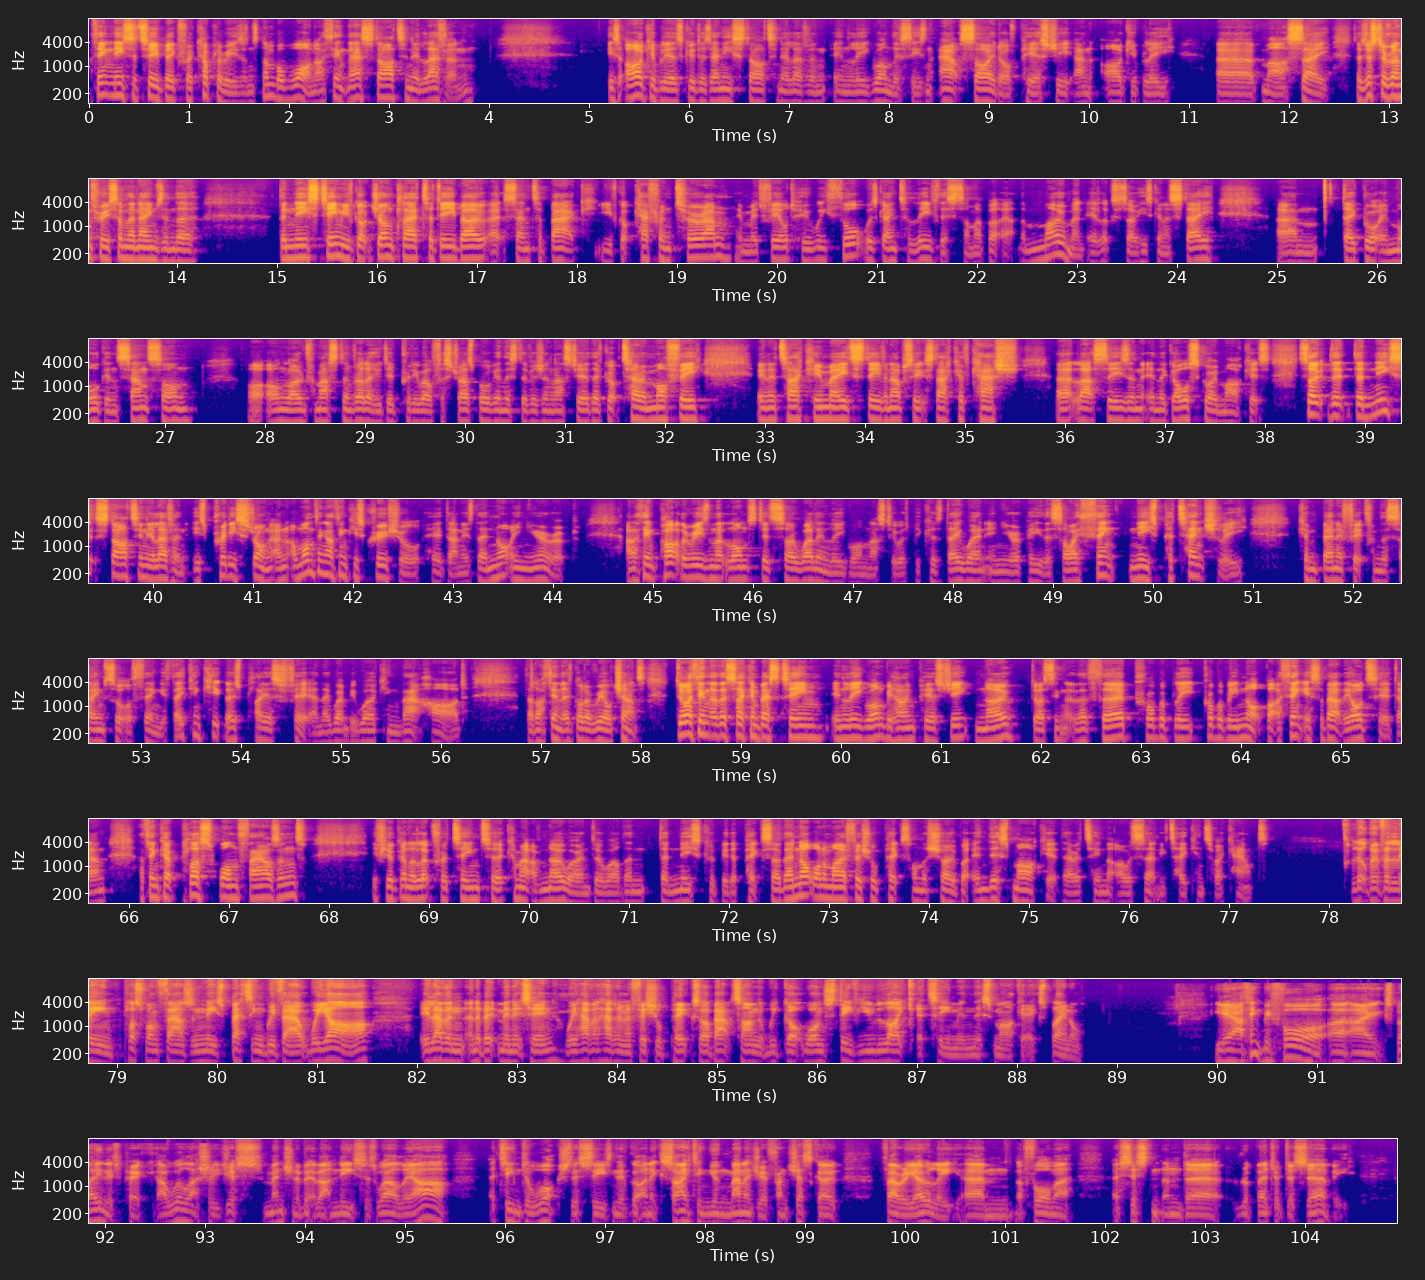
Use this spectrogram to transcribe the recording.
I think Nice are too big for a couple of reasons. Number one, I think their starting 11 is arguably as good as any starting 11 in Ligue 1 this season outside of PSG and arguably uh, Marseille. So just to run through some of the names in the the Nice team, you've got Jean-Clair Todibo at centre back. You've got Khéphren Thuram in midfield, who we thought was going to leave this summer, but at the moment it looks as though he's going to stay. Um, they brought in Morgan Sanson on loan from Aston Villa, who did pretty well for Strasbourg in this division last year. They've got Terem Moffi in attack, who made Steve an absolute stack of cash uh, last season in the goal scoring markets. So the, the Nice starting 11 is pretty strong. And, and one thing I think is crucial here, Dan, is they're not in Europe. And I think part of the reason that Lens did so well in Ligue 1 last year was because they weren't in Europe either. So I think Nice potentially can benefit from the same sort of thing. If they can keep those players fit and they won't be working that hard, that I think they've got a real chance. Do I think they're the second best team in Ligue 1 behind PSG? No. Do I think that they're third? Probably, probably not. But I think it's about the odds here, Dan. I think at plus one thousand, if you're going to look for a team to come out of nowhere and do well, then then Nice could be the pick. So they're not one of my official picks on the show, but in this market, they're a team that I would certainly take into account. A little bit of a lean, plus one thousand Nice betting without. We are 11 and a bit minutes in. We haven't had an official pick, so about time that we got one. Steve, you like a team in this market. Explain all. Yeah, I think before uh, I explain this pick, I will actually just mention a bit about Nice as well. They are a team to watch this season. They've got an exciting young manager, Francesco Farioli, um, a former assistant under Roberto De Zerbi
